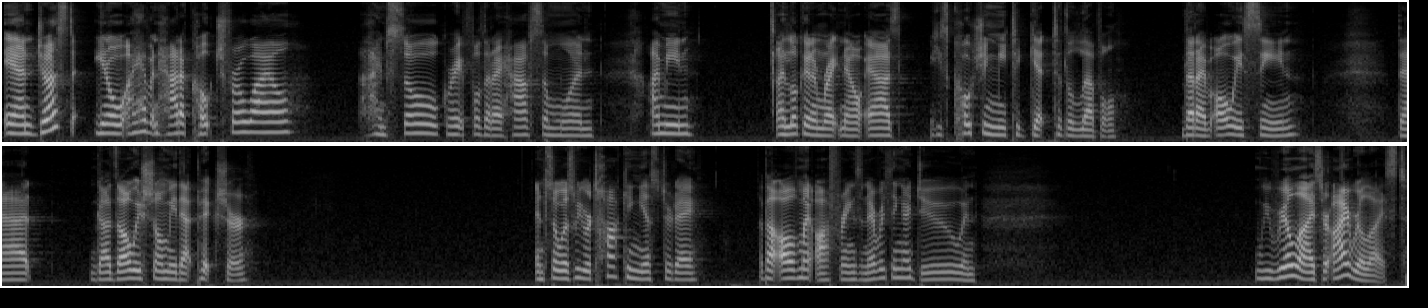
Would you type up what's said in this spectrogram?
And just, you know, I haven't had a coach for a while. I'm so grateful that I have someone. I mean, I look at him right now as he's coaching me to get to the level that I've always seen, that God's always shown me that picture. And so, as we were talking yesterday about all of my offerings and everything I do, and we realized, or I realized,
